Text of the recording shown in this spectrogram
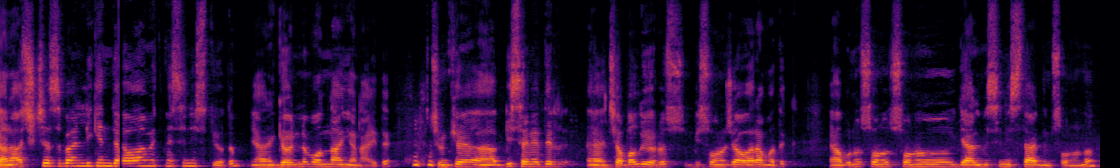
Yani açıkçası ben ligin devam etmesini istiyordum. Yani gönlüm ondan yanaydı. Çünkü e, bir senedir e, çabalıyoruz. Bir sonuca varamadık. Ya bunun sonu sonu gelmesini isterdim sonunun.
